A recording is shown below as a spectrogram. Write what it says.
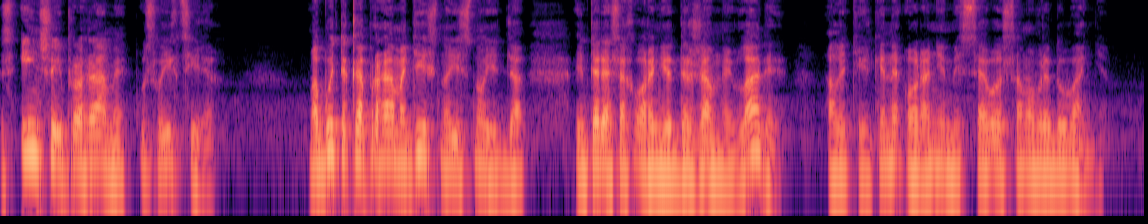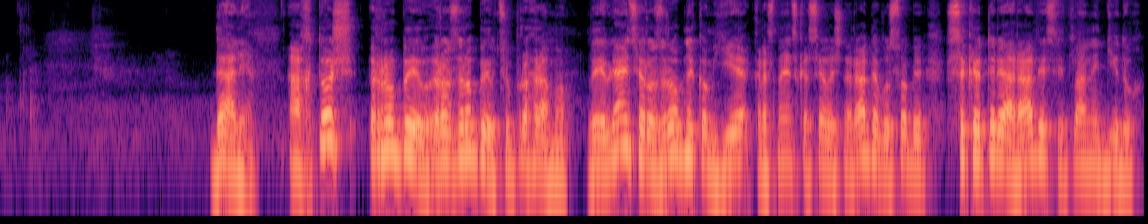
з іншої програми у своїх цілях. Мабуть, така програма дійсно існує для інтересах органів державної влади, але тільки не органів місцевого самоврядування. Далі. А хто ж робив, розробив цю програму? Виявляється, розробником є Красненська селищна рада в особі секретаря ради Світлани Дідух,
